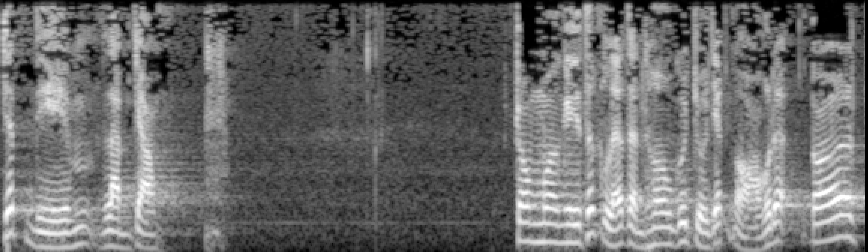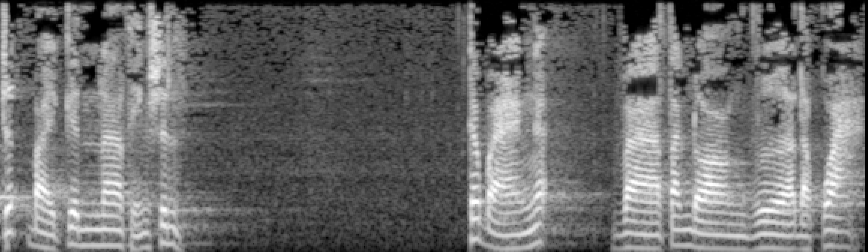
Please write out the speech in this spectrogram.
trách nhiệm làm chồng. Trong ờ, nghi thức lễ thành hôn của chùa giác ngộ đó, có trích bài kinh à, thiện sinh. Các bạn và tăng đoàn vừa đọc qua.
